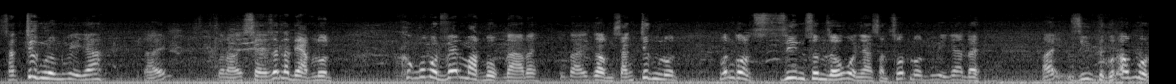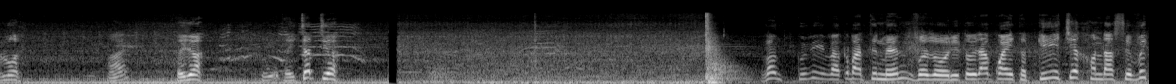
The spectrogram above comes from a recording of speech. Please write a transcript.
sáng trưng luôn quý vị nhá. Đấy, tôi nói xe rất là đẹp luôn. Không có một vết mọt mục nào đây. Chúng ta gầm sáng trưng luôn. Vẫn còn zin sơn dấu của nhà sản xuất luôn quý vị nhá. Đây, đấy, zin từ con ốc một luôn đấy thấy chưa quý vị thấy chất chưa Vâng, quý vị và các bạn thân mến, vừa rồi thì tôi đã quay thật kỹ chiếc Honda Civic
